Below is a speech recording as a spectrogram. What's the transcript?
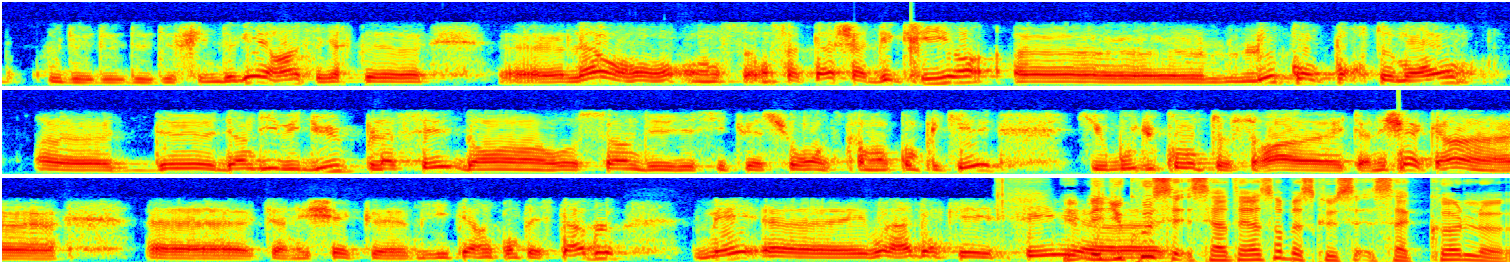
beaucoup de, de, de, films de guerre. Hein. C'est-à-dire que là, on, on, on s'attache à décrire le comportement euh, d'individus placés dans, au sein des situations extrêmement compliquées, qui au bout du compte sera est un échec, hein, euh, euh est un échec euh, militaire incontestable. Mais euh, voilà, donc c'est. Mais, du coup, c'est intéressant parce que ça, ça, colle.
